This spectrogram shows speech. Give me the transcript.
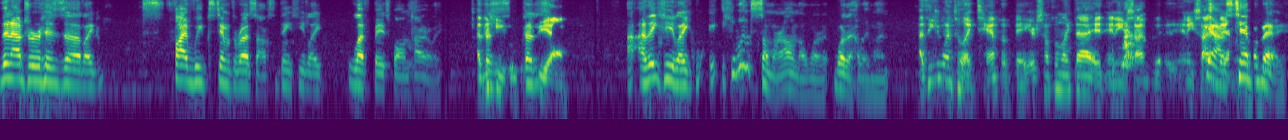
then after his uh, like five week stint with the Red Sox, I think he like left baseball entirely. I think he, yeah, I, I think he like he went somewhere. I don't know where where the hell he went. I think he went to like Tampa Bay or something like that, and, he signed and he signed Yeah, it's Tampa Bay.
